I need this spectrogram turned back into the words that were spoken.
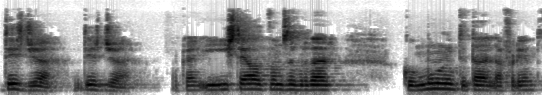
Desde já, desde já. Okay? E isto é algo que vamos abordar com muito detalhe à frente.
